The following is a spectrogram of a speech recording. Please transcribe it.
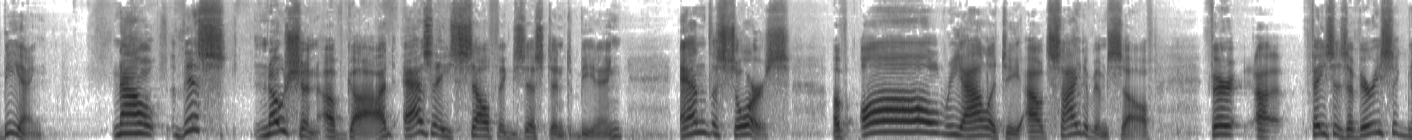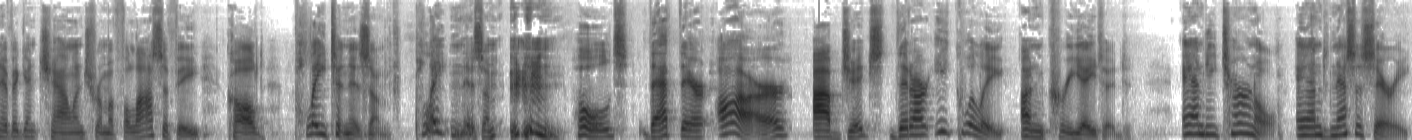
being. Now, this notion of God as a self existent being and the source of all reality outside of himself uh, faces a very significant challenge from a philosophy called Platonism. Platonism holds that there are objects that are equally uncreated and eternal and necessary,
